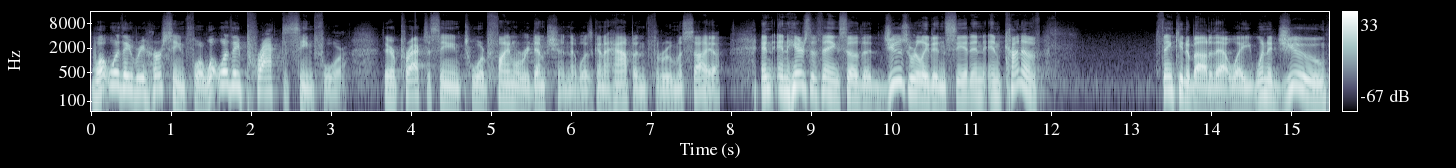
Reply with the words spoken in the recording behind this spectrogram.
what were they rehearsing for? What were they practicing for? They were practicing toward final redemption that was going to happen through Messiah. And, and here's the thing so the Jews really didn't see it, and, and kind of thinking about it that way, when a Jew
